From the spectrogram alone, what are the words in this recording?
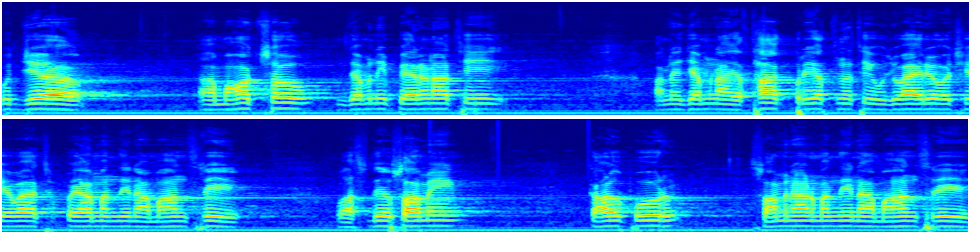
પૂજ્ય આ મહોત્સવ જેમની પ્રેરણાથી અને જેમના યથાર્થ પ્રયત્નથી ઉજવાઈ રહ્યો છે એવા છપૈયા મંદિરના મહાન શ્રી વાસુદેવ સ્વામી કાળુપુર સ્વામિનારાયણ મંદિરના મહંત શ્રી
